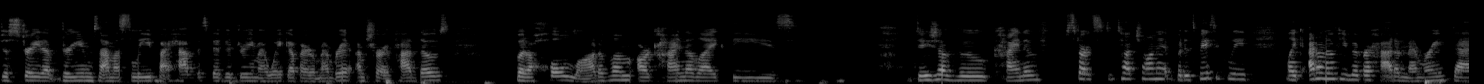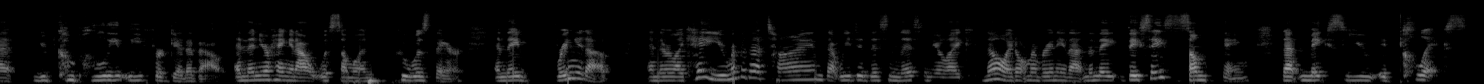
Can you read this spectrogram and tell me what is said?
just straight up dreams. I'm asleep, I have this vivid dream, I wake up, I remember it. I'm sure I've had those but a whole lot of them are kind of like these deja vu kind of starts to touch on it but it's basically like i don't know if you've ever had a memory that you completely forget about and then you're hanging out with someone who was there and they bring it up and they're like hey you remember that time that we did this and this? And you're like no i don't remember any of that. And then they they say something that makes you it clicks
